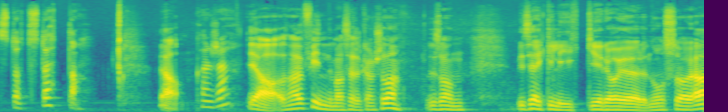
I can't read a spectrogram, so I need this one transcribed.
stått støtt, da. Ja, Kanskje? ja jeg funnet meg selv, kanskje. da. Sånn, hvis jeg ikke liker å gjøre noe, så ja,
